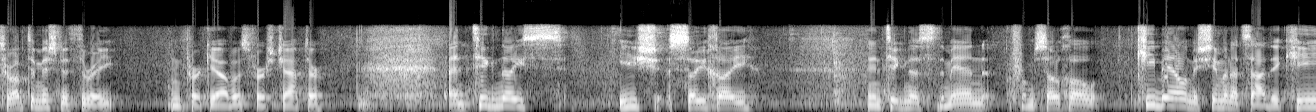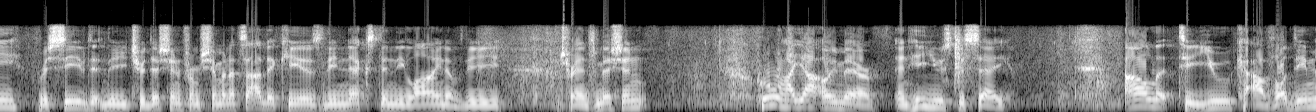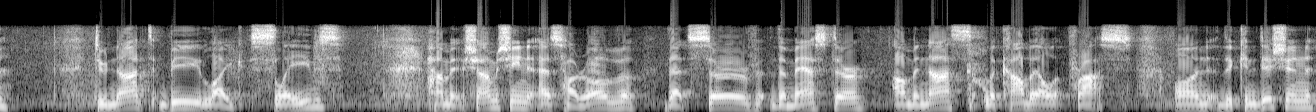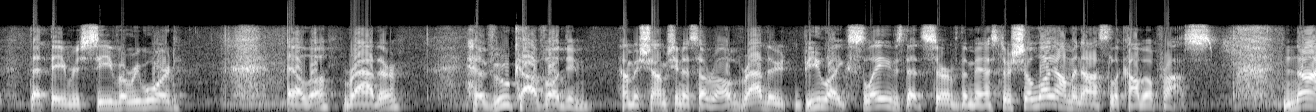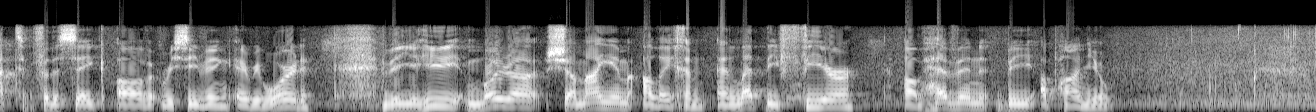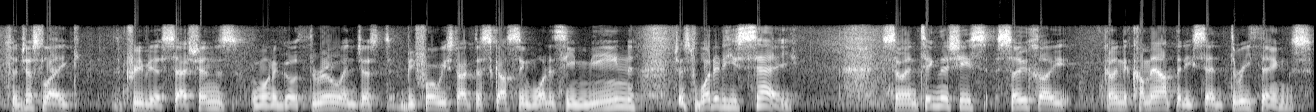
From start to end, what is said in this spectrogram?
So up to Mishnah 3 in Pirkei Avos, first chapter. and Antignos ish soichai. Antigonus, the man from Socho, Kibel Mishimon Atzadik. He received the tradition from Shimon Atzadik. He is the next in the line of the transmission. Hu Haya Omer, and he used to say, Al tiyu ka'avodim, do not be like slaves Shamshin es harov that serve the master almenas lekabel pras on the condition that they receive a reward. Ella, rather, hevu kavodim rather be like slaves that serve the master pras not for the sake of receiving a reward. Moira and let the fear of heaven be upon you. So just like the previous sessions, we want to go through and just before we start discussing what does he mean, just what did he say? So Antignashis Seichai going to come out that he said three things.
